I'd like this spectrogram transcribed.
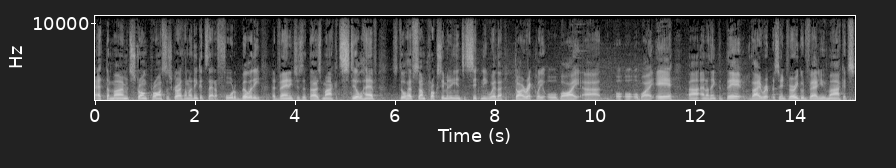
at the moment, strong prices growth, and I think it's that affordability advantages that those markets still have. Still have some proximity into Sydney, whether directly or by uh, or, or, or, by air, uh, and I think that they represent very good value markets.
